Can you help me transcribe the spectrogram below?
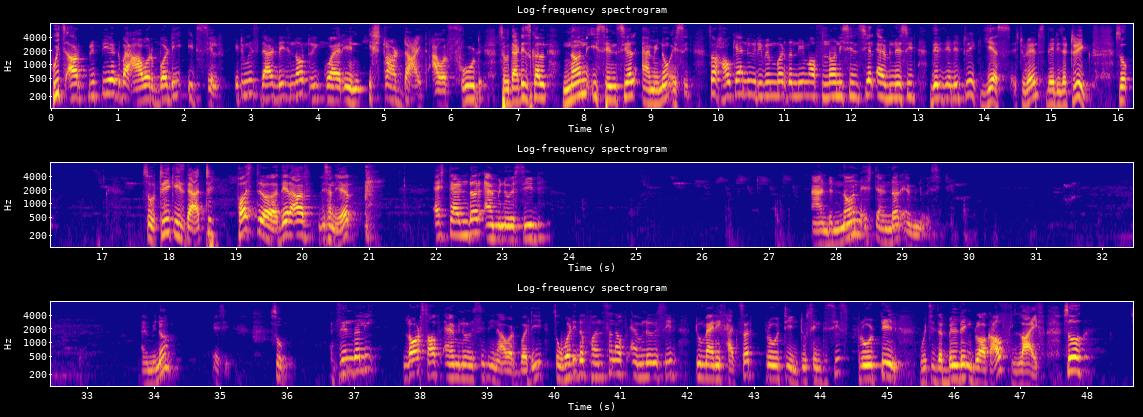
which are prepared by our body itself. It means that is not required in extra diet our food. So that is called non-essential amino acid. So how can you remember the name of non-essential amino acid? There is any trick? Yes students there is a trick. So so trick is that first uh, there are listen here a standard amino acid and non-standard amino acid amino acid. So generally lots of amino acid in our body. So what is the function of amino acid? To manufacture protein to synthesis protein which is a building block of life. So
